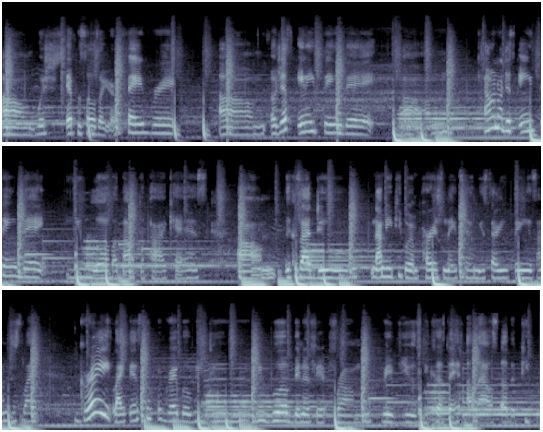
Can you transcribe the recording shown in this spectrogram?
Um, which episodes are your favorite, um, or just anything that um, I don't know, just anything that you love about the podcast. Um, because I do not many people in person. They tell me certain things. I'm just like, great, like that's super great. But we do, we will benefit from reviews because that allows other people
